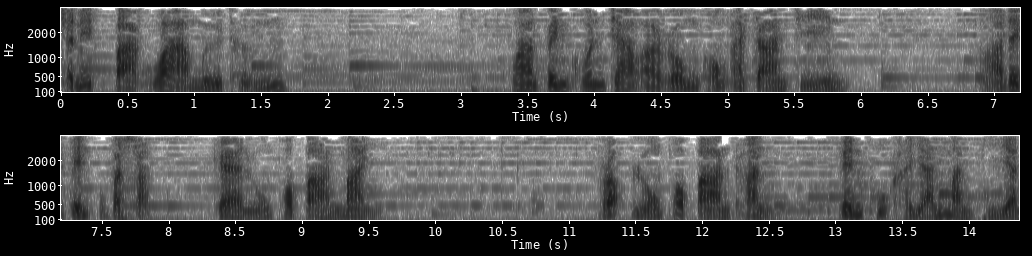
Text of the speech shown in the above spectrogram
ชนิดปากว่ามือถึง ความเป็นคนเจ้าอารมณ์ของอาจารย์จีน หาได้เป็นอุปสรรคแก่หลวงพ่อปานไม่ เพราะหลวงพ่อปานท่านเป็นผู้ขยันหมั่นเพียร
